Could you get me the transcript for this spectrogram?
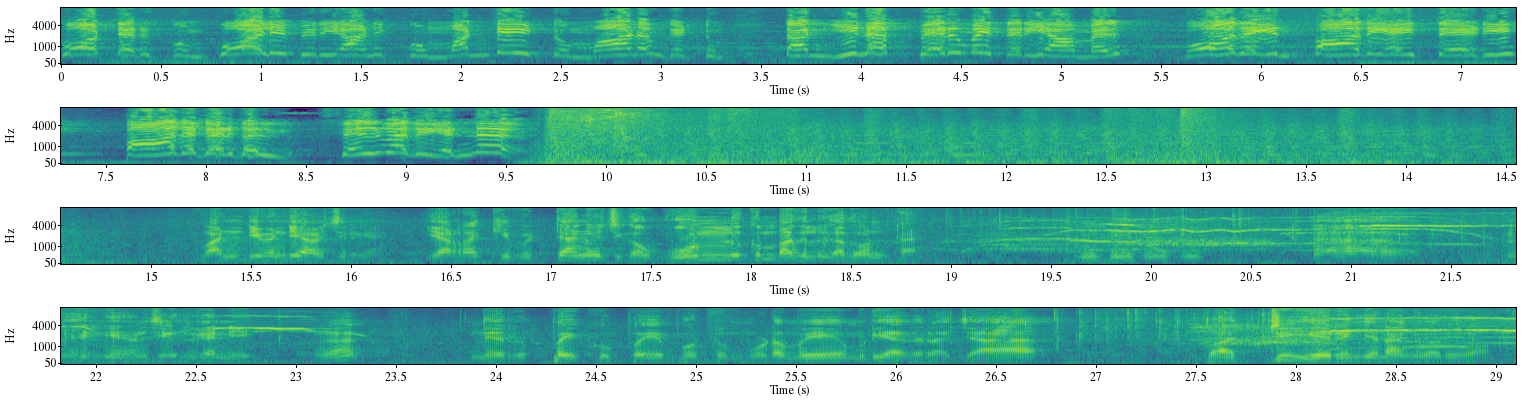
கோட்டருக்கும் கோழி பிரியாணிக்கும் மண்டையிட்டும் மானம் கெட்டும். தன் இன பெருமை தெரியாமல் போதையின் பாதையை தேடி பாதகர்கள் செல்வது என்ன? வண்டி வண்டியா வச்சிருக்கேன். இறக்கி விட்டான்னு வச்சுக்க ஒண்ணுக்கும் பதில் இருக்காது ஒன்ட்ட நீ நினைச்சுக்கிட்டு இருக்க நீ. நெருப்பை குப்பையை போட்டு மூடவே முடியாது ராஜா. பற்றி எரிஞ்சு நாங்கள் வருவோம்.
